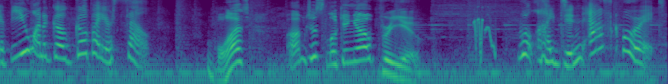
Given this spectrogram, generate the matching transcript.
If you want to go, go by yourself. What? I'm just looking out for you. Well, I didn't ask for it.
